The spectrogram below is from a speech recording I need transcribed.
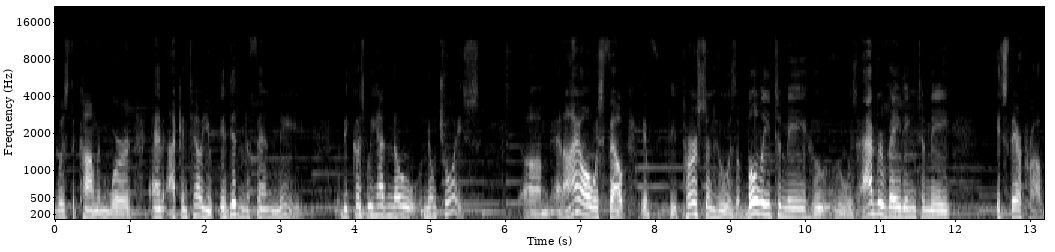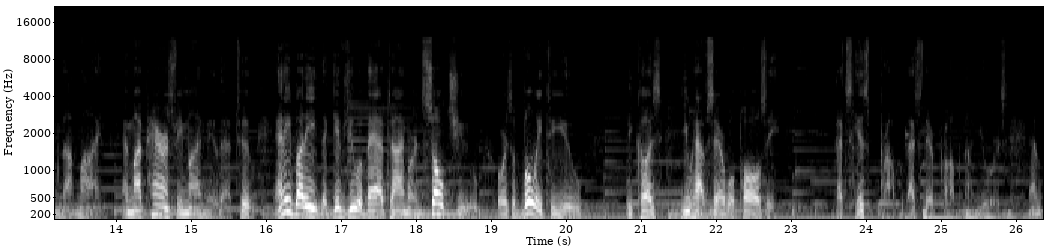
was the common word, and I can tell you, it didn't offend me because we had no, no choice. Um, and I always felt if the person who was a bully to me, who, who was aggravating to me, it's their problem, not mine. And my parents remind me of that too. Anybody that gives you a bad time or insults you or is a bully to you because you have cerebral palsy, that's his problem. That's their problem, not yours. And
